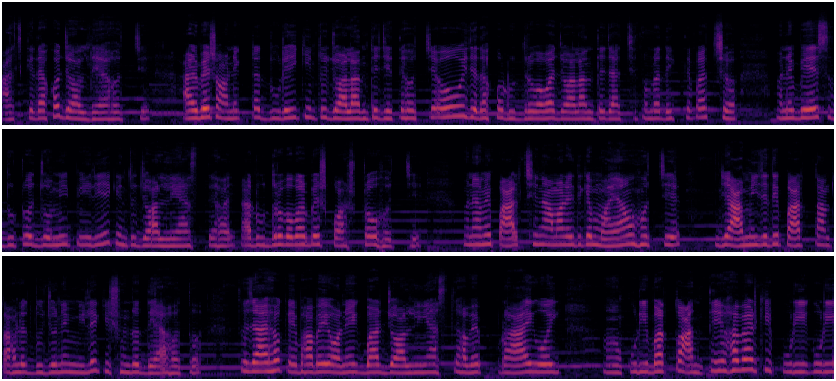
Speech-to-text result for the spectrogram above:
আজকে দেখো জল দেওয়া হচ্ছে। আর বেশ অনেকটা দূরেই কিন্তু জল আনতে যেতে হচ্ছে। ওই যে দেখো রুদ্র বাবা জল আনতে যাচ্ছে, তোমরা দেখতে পাচ্ছ? মানে বেশ দুটো জমি পেরিয়ে কিন্তু জল নিয়ে আসতে হয়। আর রুদ্র বাবার বেশ কষ্টও হচ্ছে। মানে আমি পারছি না, আমার এদিকে ময়াও হচ্ছে যে আমি যদি পারতাম তাহলে দুজনে মিলে কি সুন্দর দেয়া হতো। তো যাই হোক, এভাবেই অনেকবার জল নিয়ে আসতে হবে। প্রায় ওই কুড়ি বার তো আনতেই হবে আর কি, কুড়ি কুড়ি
